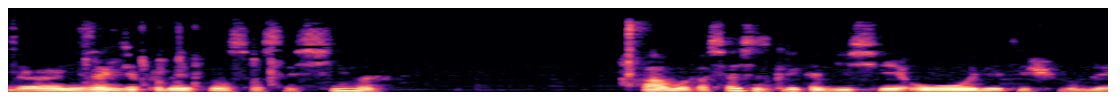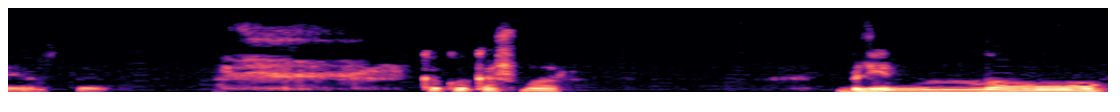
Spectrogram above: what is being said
Э, не знаю, где продают у нас Ассасина. А, вот Assassin's Creed Odyssey. О, 2000 рублей он стоит. Какой кошмар. Блин, ну...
